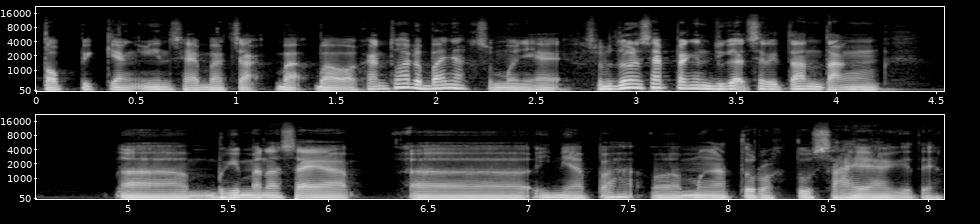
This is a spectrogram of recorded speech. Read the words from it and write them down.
topik yang ingin saya baca bawakan itu ada banyak semuanya. Sebetulnya saya pengen juga cerita tentang bagaimana saya uh, ini apa uh, mengatur waktu saya gitu ya.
